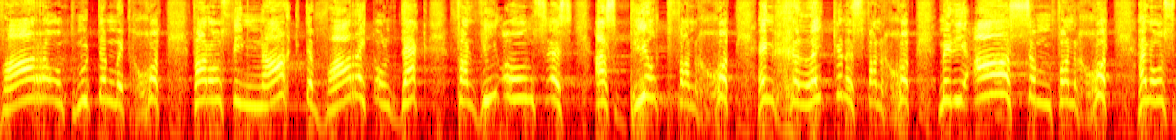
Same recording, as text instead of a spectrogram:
ware ontmoeting met God, waar ons die naakte waarheid ontdek van wie ons is as beeld van God. En en gelykenis van God met die asem van God in ons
